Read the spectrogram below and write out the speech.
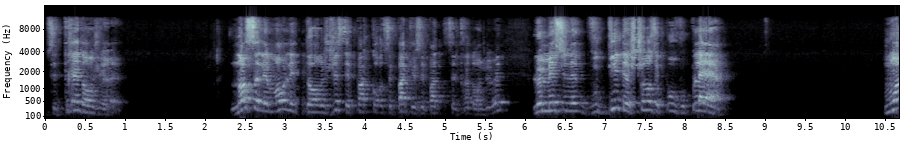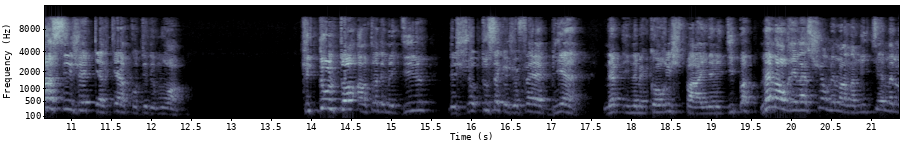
c'est très dangereux. Non seulement les dangers, c'est pas, pas que c'est pas c'est très dangereux, le monsieur vous dit des choses pour vous plaire. Moi, si j'ai quelqu'un à côté de moi, qui tout le temps en train de me dire des tout ce que je fais bien, il ne me corrige pas, il ne me dit pas, même en relation, même en amitié, même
